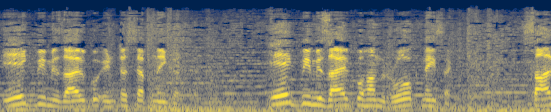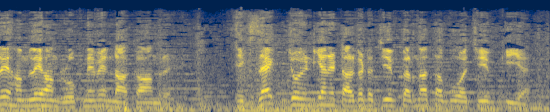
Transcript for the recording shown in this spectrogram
ایک بھی میزائل کو انٹرسپٹ نہیں کر ایک بھی میزائل کو ہم روک نہیں سکتے۔ سارے حملے ہم روکنے میں ناکام رہے۔ ایگزیکٹ جو انڈیا نے ٹارگٹ اچیو کرنا تھا، وہ اچیو کیا ہے۔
